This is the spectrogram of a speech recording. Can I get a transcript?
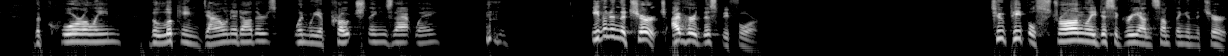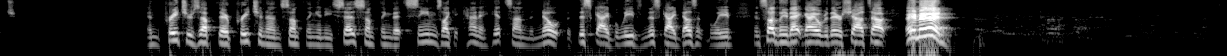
the quarreling, the looking down at others when we approach things that way? Even in the church, I've heard this before two people strongly disagree on something in the church. And the preacher's up there preaching on something, and he says something that seems like it kind of hits on the note that this guy believes and this guy doesn't believe. And suddenly that guy over there shouts out, Amen!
